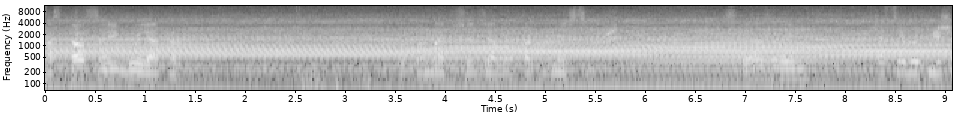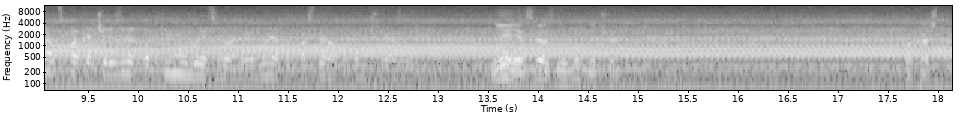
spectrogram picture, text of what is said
Остался регулятор. Потом мы это все дело вот так вместе связываем. Сейчас тебе будет мешаться, пока через верх подкинул бы эти вот, регулятор поставил, потом уж связывать. Не, я связывать не буду ничего. Пока что.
